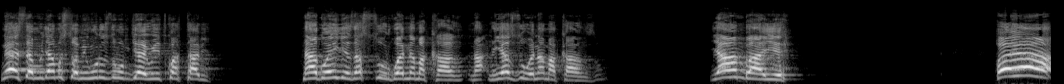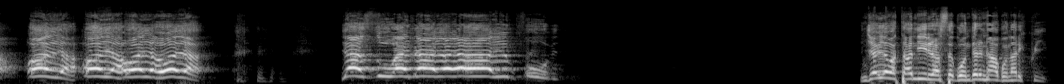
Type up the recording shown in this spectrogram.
Mwese mujya musoma inkuru z'umubyeyi witwa tabita ntabwo yigeze asurwa n'amakanzu na- ntiyazuwe n'amakanzu. Yambaye. Oya oya oya oya oya. Yazuwe na yo y'imfubyi njyewe iyo batangirira segonderi ntabwo nari kwiga.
